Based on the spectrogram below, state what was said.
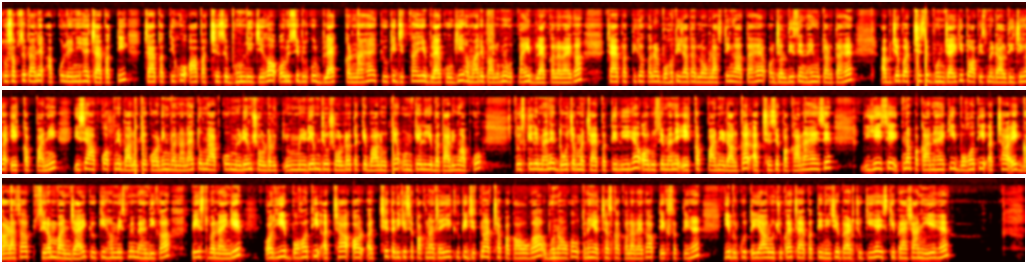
तो सबसे पहले आपको लेनी है चाय पत्ती। चाय पत्ती को आप अच्छे से भून लीजिएगा और इसे बिल्कुल ब्लैक करना है क्योंकि जितना ये ब्लैक होगी, हमारे बालों में उतना ही ब्लैक कलर आएगा। चाय पत्ती का कलर बहुत ही ज़्यादा लॉन्ग लास्टिंग आता है और जल्दी से नहीं उतरता है। अब जब अच्छे से भून जाएगी तो आप इसमें डाल दीजिएगा एक कप पानी। इसे आपको अपने बालों के अकॉर्डिंग बनाना है। तो मैं आपको मीडियम शोल्डर मीडियम जो शोल्डर तक के बाल होते हैं, उनके लिए बता रही हूँ आपको। तो इसके लिए मैंने दो चम्मच चाय पत्ती ली है और उसे मैंने एक कप पानी डालकर अच्छे से पकाना है इसे। ये इसे इतना पकाना है कि बहुत ही अच्छा एक गाढ़ा सा सिरम बन जाए, क्योंकि हम इसमें मेहंदी का पेस्ट बनाएँगे। और ये बहुत ही अच्छा और अच्छे तरीके से पकना चाहिए, क्योंकि जितना अच्छा पका होगा, भुना होगा, उतना ही अच्छा इसका कलर आएगा। आप देख सकते हैं, ये बिल्कुल तैयार हो चुका है, चाय पत्ती नीचे बैठ चुकी है। इसकी पहचान ये है।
